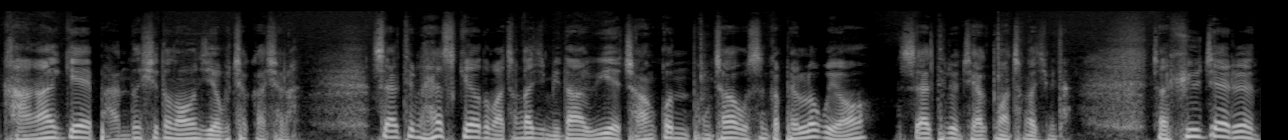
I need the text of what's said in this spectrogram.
강하게 반등 시도 나오는지 여부 체크하셔라. 셀트리온 헬스케어도 마찬가지입니다. 위에 저항권 봉착하고 있으니까 별로고요. 셀트리온 제약도 마찬가지입니다. 자, 휴젤은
